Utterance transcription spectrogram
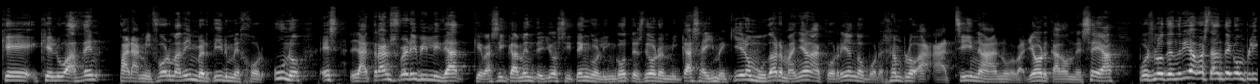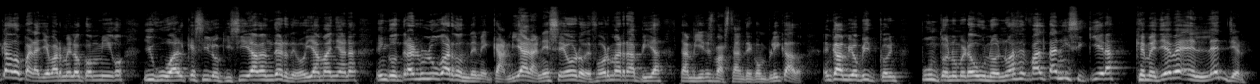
que, que lo hacen para mi forma de invertir mejor. Uno es la transferibilidad, que básicamente yo si tengo lingotes de oro en mi casa y me quiero mudar mañana corriendo, por ejemplo, a, China, a Nueva York, a donde sea, pues lo tendría bastante complicado para llevármelo conmigo, igual que si lo quisiera vender de hoy a mañana, encontrar un lugar donde me cambiaran ese oro de forma rápida también es bastante complicado. En cambio, Bitcoin, punto número uno, no hace falta ni siquiera que me lleve el ledger,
